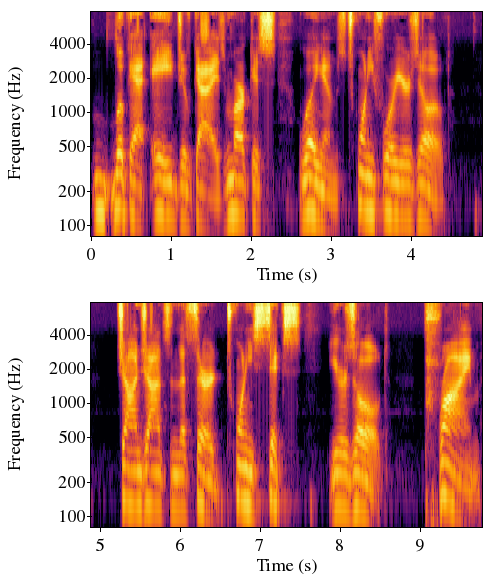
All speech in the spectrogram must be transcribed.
look at age of guys. Marcus Williams, 24 years old. John Johnson III, 26 years old. Prime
